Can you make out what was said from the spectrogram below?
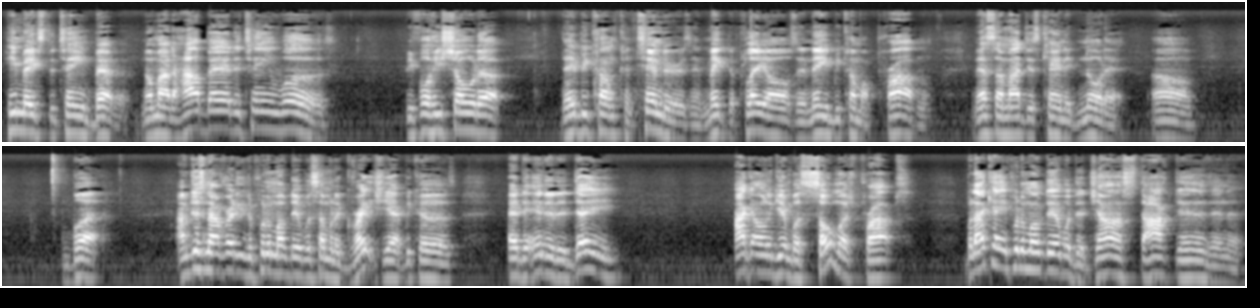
he makes the team better. No matter how bad the team was before he showed up, they become contenders and make the playoffs and they become a problem. And that's something I just can't ignore that. Um, but I'm just not ready to put him up there with some of the greats yet because at the end of the day, I can only give him so much props. But I can't put him up there with the John Stocktons and the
